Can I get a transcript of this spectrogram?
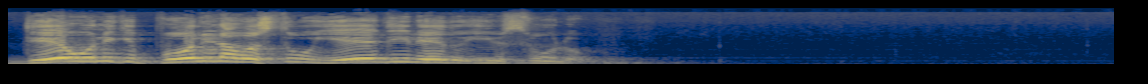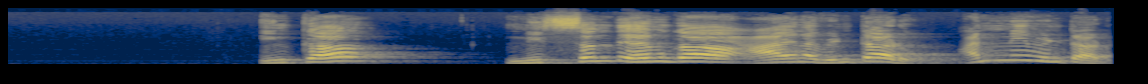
దేవునికి పోలిన వస్తువు ఏదీ లేదు ఈ విశ్వంలో. ఇంకా నిస్సందేహంగా ఆయన వింటాడు అన్నీ వింటాడు.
